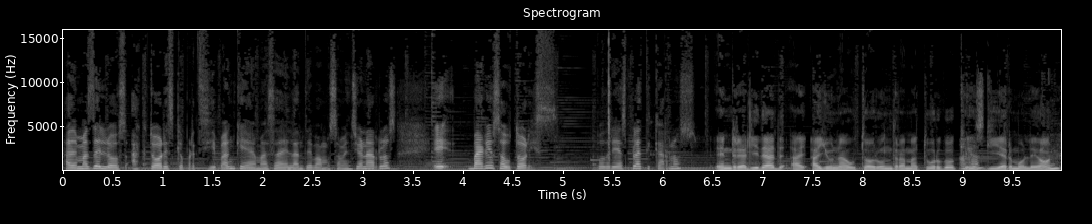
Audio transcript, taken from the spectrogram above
además de los actores que participan, que más adelante vamos a mencionarlos, varios autores. ¿Podrías platicarnos? En realidad hay, un autor, un dramaturgo, que es Guillermo León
